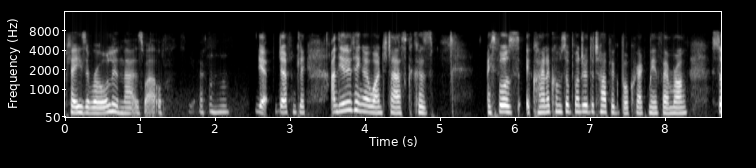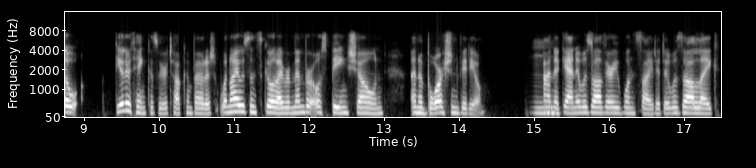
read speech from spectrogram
plays a role in that as well. Yeah. Mm-hmm. yeah definitely. And the other thing i wanted to ask because i suppose it kind of comes up under the topic but correct me if i'm wrong. So the other thing because we were talking about it when i was in school i remember us being shown an abortion video. Mm. And again, it was all very one-sided. It was all like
